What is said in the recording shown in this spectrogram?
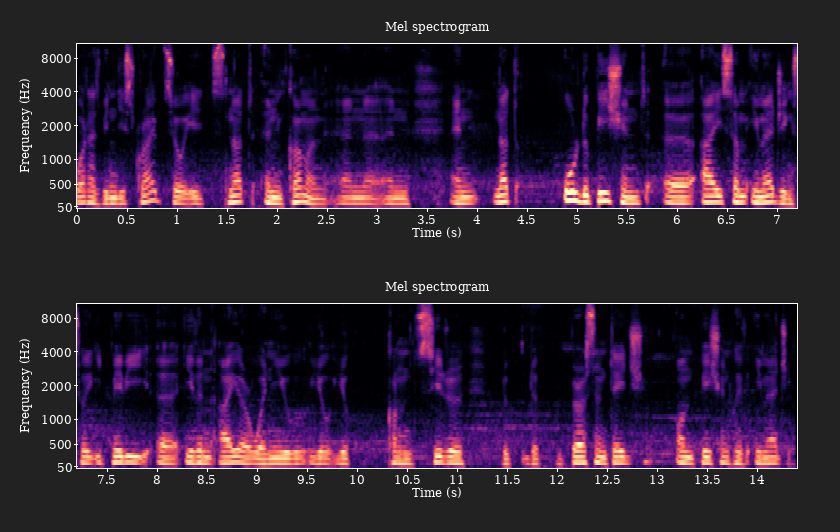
what has been described, so it's not uncommon and, and, and not all the patients uh, eye some imaging, so it may be uh, even higher when you, you, you consider the, the percentage on patient with imaging.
